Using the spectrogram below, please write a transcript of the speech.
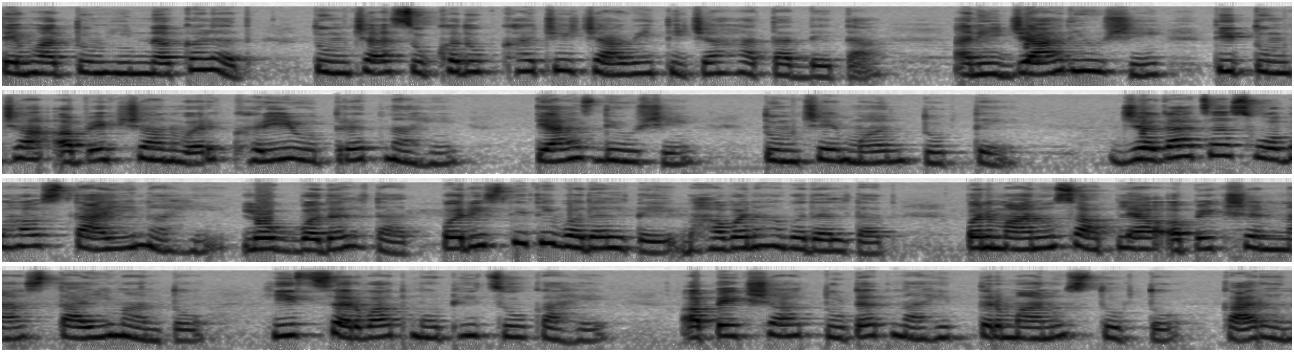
तेव्हा तुम्ही नकळत तुमच्या सुखदुःखाची चावी तिच्या हातात देता. आणि ज्या दिवशी ती तुमच्या अपेक्षांवर खरी उतरत नाही त्याच दिवशी तुमचे मन तुटते. जगाचा स्वभाव स्थायी नाही. लोक बदलतात. परिस्थिती बदलते. भावना बदलतात. पण माणूस आपल्या अपेक्षांना स्थायी मानतो. हीच सर्वात मोठी चूक आहे. अपेक्षा तुटत नाहीत तर माणूस तुटतो. कारण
